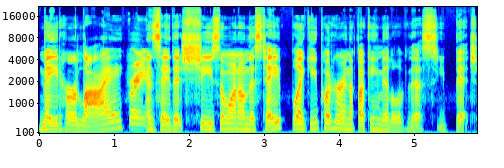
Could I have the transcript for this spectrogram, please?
made her lie Right. and say that she's the one on this tape. Like, you put her in the fucking middle of this, you bitch.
